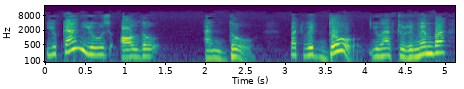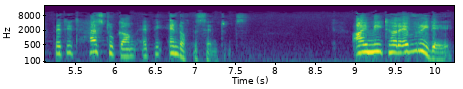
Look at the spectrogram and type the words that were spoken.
You can use although and though, but with though you have to remember that it has to come at the end of the sentence. I meet her every day.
